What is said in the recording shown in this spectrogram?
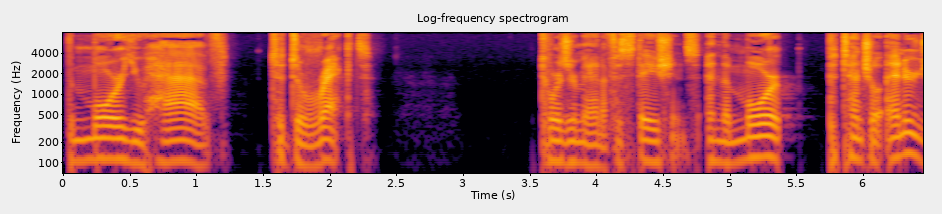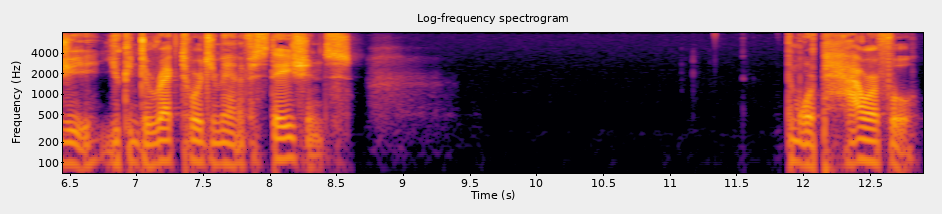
the more you have to direct towards your manifestations. And the more potential energy you can direct towards your manifestations, the more powerful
